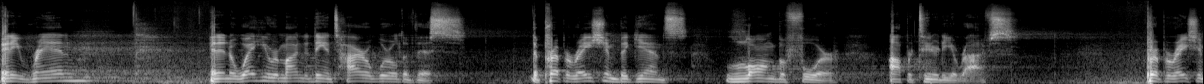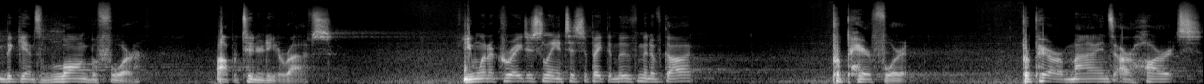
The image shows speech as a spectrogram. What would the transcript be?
And he ran, and in a way, he reminded the entire world of this. The preparation begins long before opportunity arrives. Preparation begins long before opportunity arrives. You want to courageously anticipate the movement of God? Prepare for it. Prepare our minds, our hearts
